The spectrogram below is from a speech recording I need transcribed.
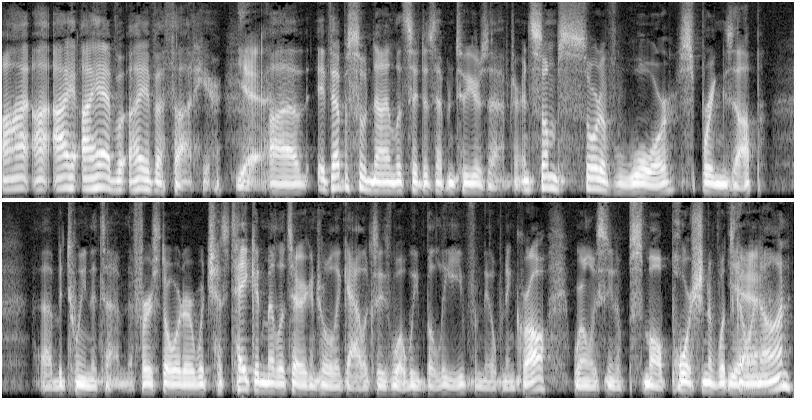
I, I, I have I have a thought here. Yeah. Uh, if episode nine, let's say, does happen two years after, and some sort of war springs up uh, between the time the First Order, which has taken military control of the galaxy, is what we believe from the opening crawl. We're only seeing a small portion of what's Yeah. going on.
